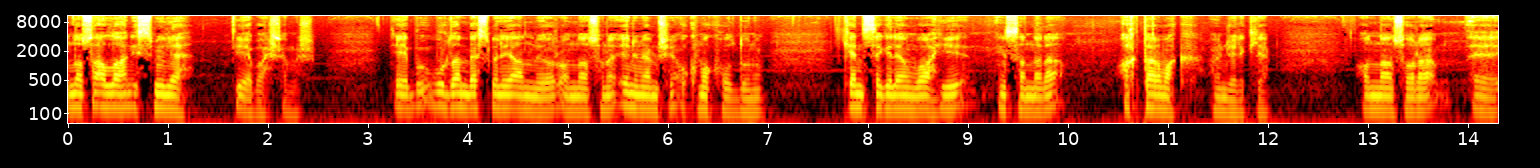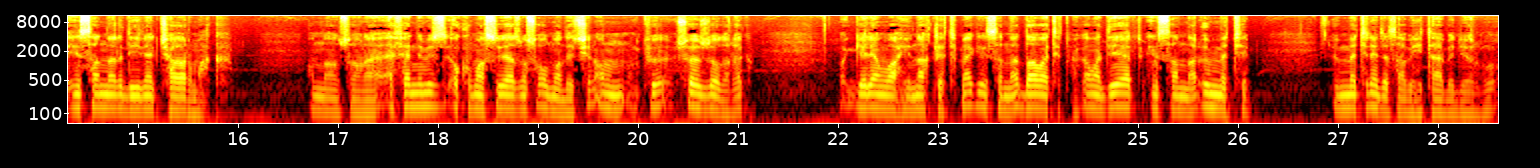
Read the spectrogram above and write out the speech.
Ondan sonra Allah'ın ismiyle diye başlamış. E, bu, buradan Besmele'yi anlıyor. Ondan sonra en önemli şey okumak olduğunu. Kendisine gelen vahyi insanlara aktarmak öncelikle. Ondan sonra e, insanları dine çağırmak. Ondan sonra Efendimiz okuması yazması olmadığı için onun sözlü olarak gelen vahyi nakletmek, insanlara davet etmek. Ama diğer insanlar, ümmeti, ümmetine de tabi hitap ediyor bu.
